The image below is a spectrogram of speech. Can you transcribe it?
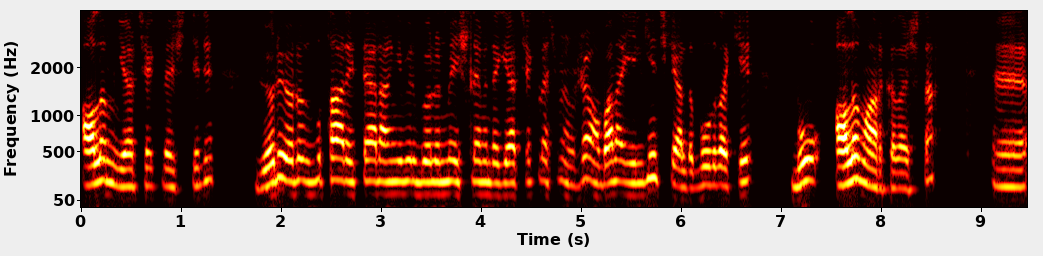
alım gerçekleştiğini görüyoruz. Bu tarihte herhangi bir bölünme işlemi de gerçekleşmemiş ama bana ilginç geldi buradaki bu alım arkadaşlar. Ee,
